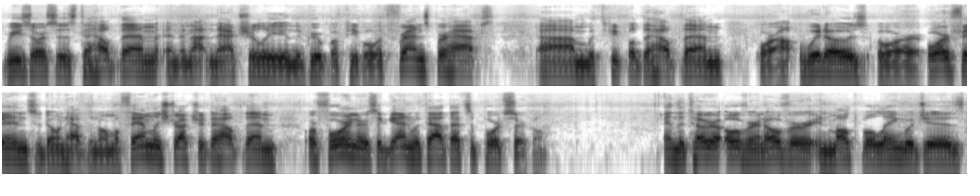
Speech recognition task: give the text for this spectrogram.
resources to help them, and they're not naturally in the group of people with friends, perhaps, um, with people to help them, or uh, widows or orphans who don't have the normal family structure to help them, or foreigners, again, without that support circle. And the Torah, over and over in multiple languages,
